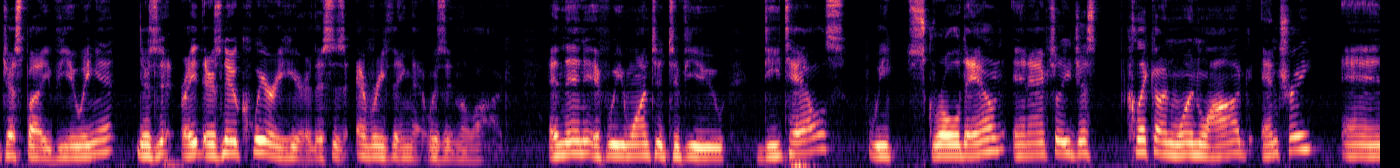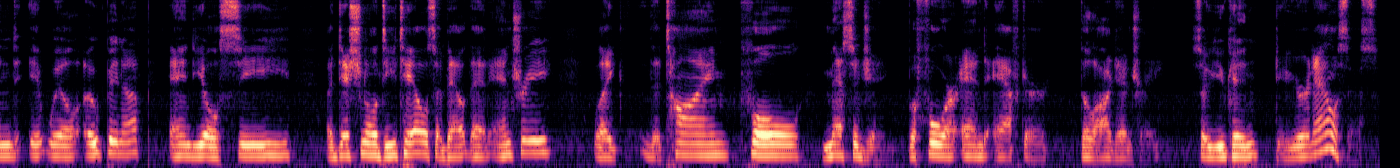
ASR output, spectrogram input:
just by viewing it. There's right there's no query here. This is everything that was in the log. And then if we wanted to view details, we scroll down and actually just click on one log entry and it will open up and you'll see additional details about that entry like the time, full messaging before and after the log entry. So you can do your analysis.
